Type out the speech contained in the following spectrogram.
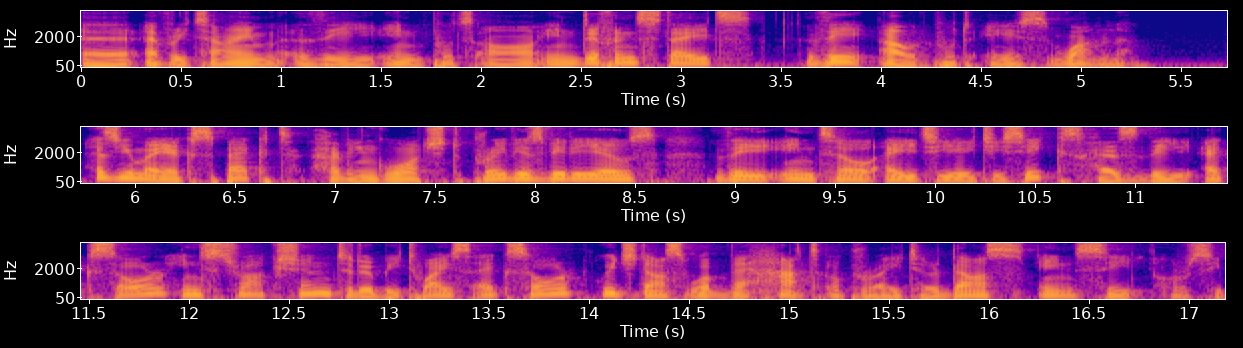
Uh, every time the inputs are in different states, the output is 1. As you may expect, having watched previous videos, the Intel 8086 has the XOR instruction to do bitwise XOR, which does what the hat operator does in C or C++.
